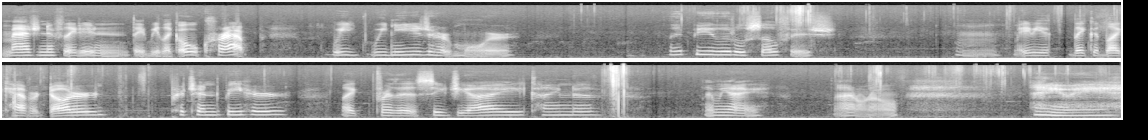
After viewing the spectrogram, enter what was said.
Imagine if they didn't. They'd be like, "Oh crap, we we needed her more." That'd be a little selfish. Hmm. Maybe they could like have her daughter pretend to be her, like for the CGI kind of. I mean, I I don't know. Anyway.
